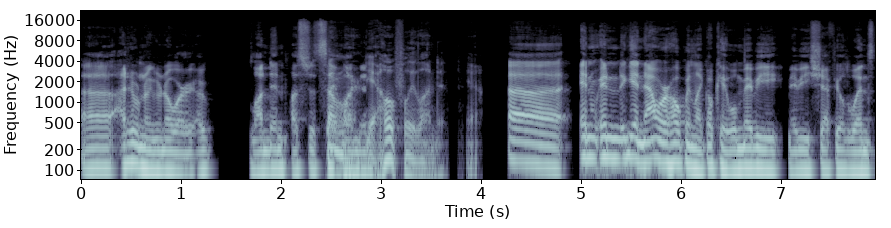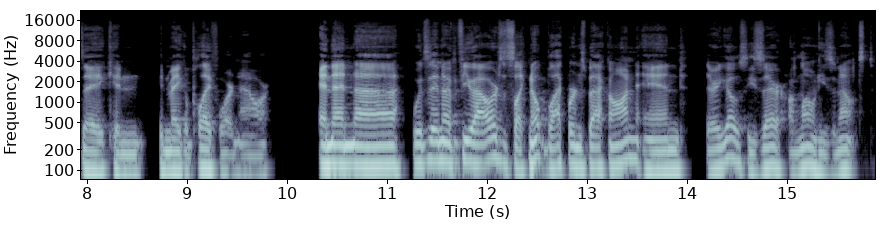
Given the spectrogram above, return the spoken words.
Uh, I don't even know where. Uh, London. Let's just say somewhere. London. Yeah, hopefully London. Yeah. uh and and again now we're hoping like okay well maybe maybe sheffield wednesday can can make a play for it now and then uh within a few hours it's like nope blackburn's back on and there he goes he's there on loan he's announced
